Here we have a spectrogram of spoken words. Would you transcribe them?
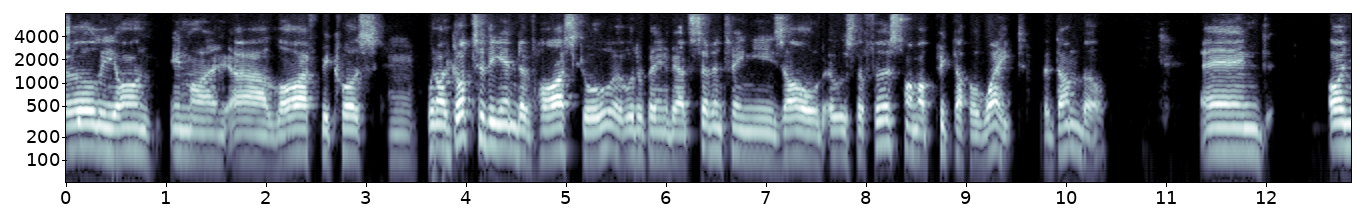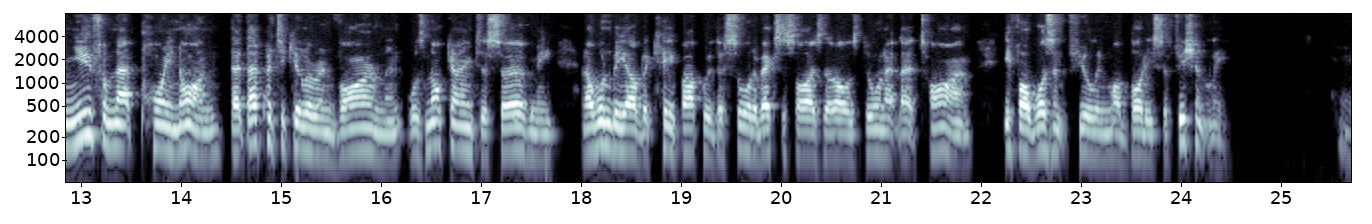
early on in my uh, life because mm. when I got to the end of high school, it would have been about 17 years old. It was the first time I picked up a weight, a dumbbell. And I knew from that point on that that particular environment was not going to serve me, and I wouldn't be able to keep up with the sort of exercise that I was doing at that time if I wasn't fueling my body sufficiently. Hmm.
